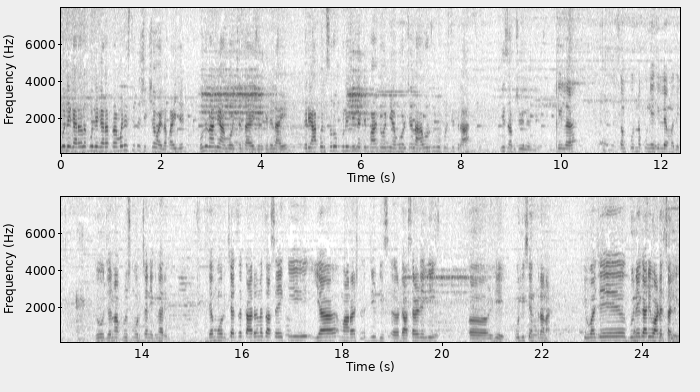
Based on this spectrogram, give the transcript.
गुन्हेगाराला गुन्हेगाराप्रमाणेच तिथं शिक्षा व्हायला पाहिजे. म्हणून आम्ही हा मोर्चाचं आयोजन केलेलं आहे. तरी आपण सर्व पुणे जिल्ह्यातील बांधवांनी या मोर्चाला आवर्जून उपस्थित राहा. हीच आमची विनंती आहे. संपूर्ण पुणे जिल्ह्यामध्ये जो जनाक्रोश मोर्चा निघणार आहे त्या मोर्चाचं कारणच असं आहे की या महाराष्ट्रात जी डिस ढासाळलेली ढासळलेली हे पोलीस यंत्रणा किंवा जे गुन्हेगारी वाढत चालली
